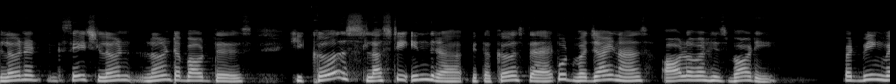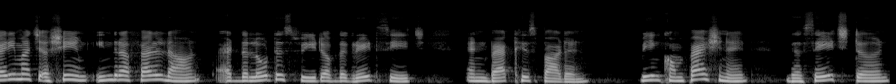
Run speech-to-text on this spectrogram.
learned sage learned, learned about this, he cursed lusty Indra with a curse that put vaginas all over his body. But being very much ashamed, Indra fell down at the lotus feet of the great sage and begged his pardon. Being compassionate, the sage turned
